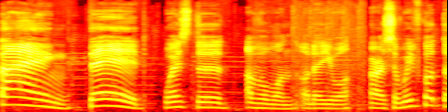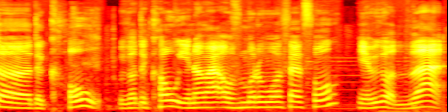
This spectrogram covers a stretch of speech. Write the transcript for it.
Bang! Dead. Where's the other one? Oh, there you are. All right, so we've got the the Colt. We got the Colt, you know, out of Modern Warfare 4. Yeah, we got that.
